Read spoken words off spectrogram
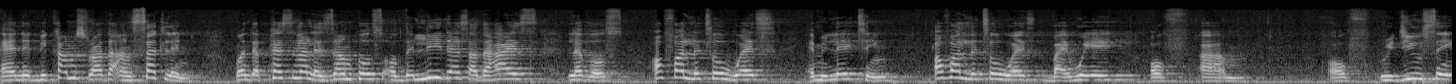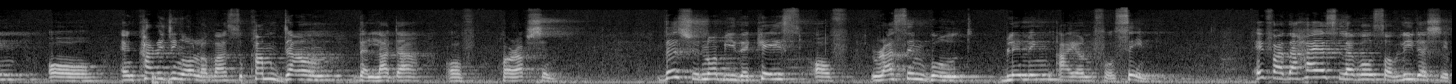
And it becomes rather unsettling when the personal examples of the leaders at the highest levels offer little worth emulating, offer little worth by way of, um, of reducing or encouraging all of us to come down the ladder of corruption. This should not be the case of Racing Gold blaming iron for same. If at the highest levels of leadership,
